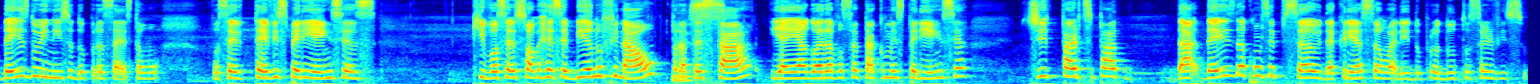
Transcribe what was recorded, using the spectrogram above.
desde o início do processo? Então, você teve experiências que você só recebia no final para testar, e aí agora você está com uma experiência de participar da, desde a concepção e da criação ali do produto ou serviço.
